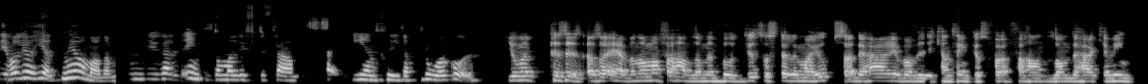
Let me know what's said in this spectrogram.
Det håller jag helt med om Adam. Det är väldigt enkelt om man lyfter fram enskilda frågor. Jo men precis, alltså, även om man förhandlar med budget så ställer man ju upp så här, det här är vad vi kan tänka oss för förhandla om, det här kan vi inte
